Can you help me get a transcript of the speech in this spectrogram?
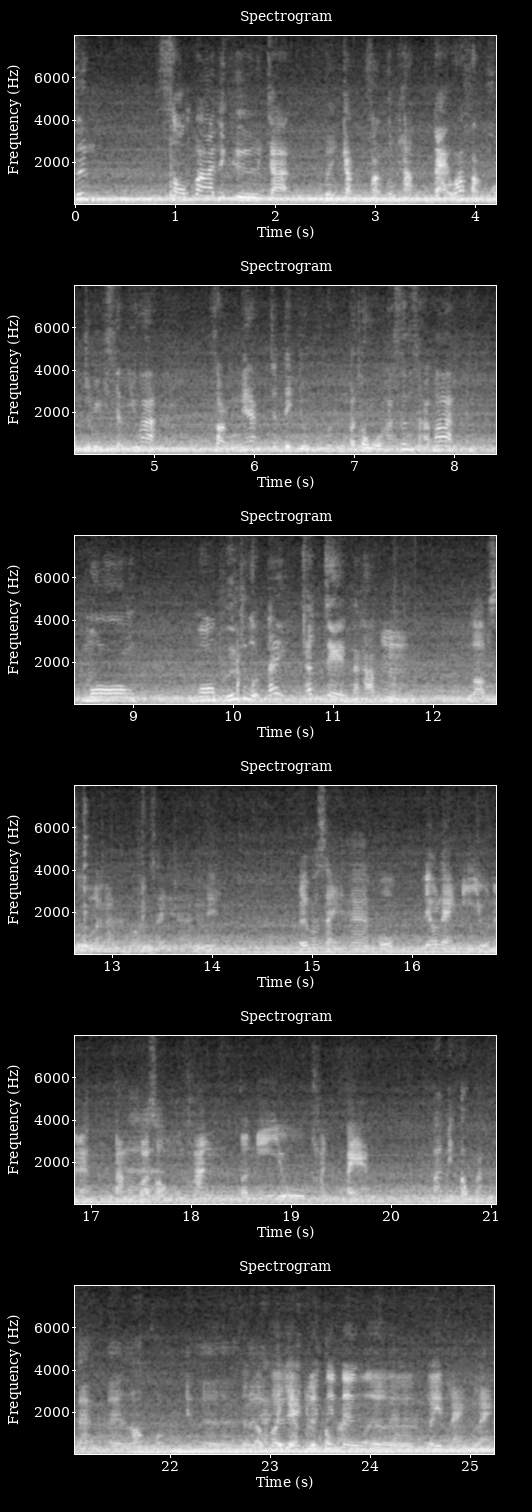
ซึ่งสองบานเนี่ยคือจะเหมือนกับฝั่งคนขับ แต่ว่าฝั่งผมจะมีพิเศษที่ว่าฝั่งตรงเนี้ยจะติดอยู่บนประตูครับซึ่งสามารถมองมองพื้นถนนได้ชัดเจนนะครับ อืมรอบสูงแล้วนะลองใส่ห้าดูดิเอ้ยพอใส่ห้าปุ๊บเรี่ยวแรงมีอยู่นะ ต่ำกว่าอ่าสองพันตอนนี้อยู่พันแปด มันไม่ตกอะแต่เออล้อผมเออแล้วพอเหยียบลึกนิดนึงเออเฮ้ยแรงแรง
